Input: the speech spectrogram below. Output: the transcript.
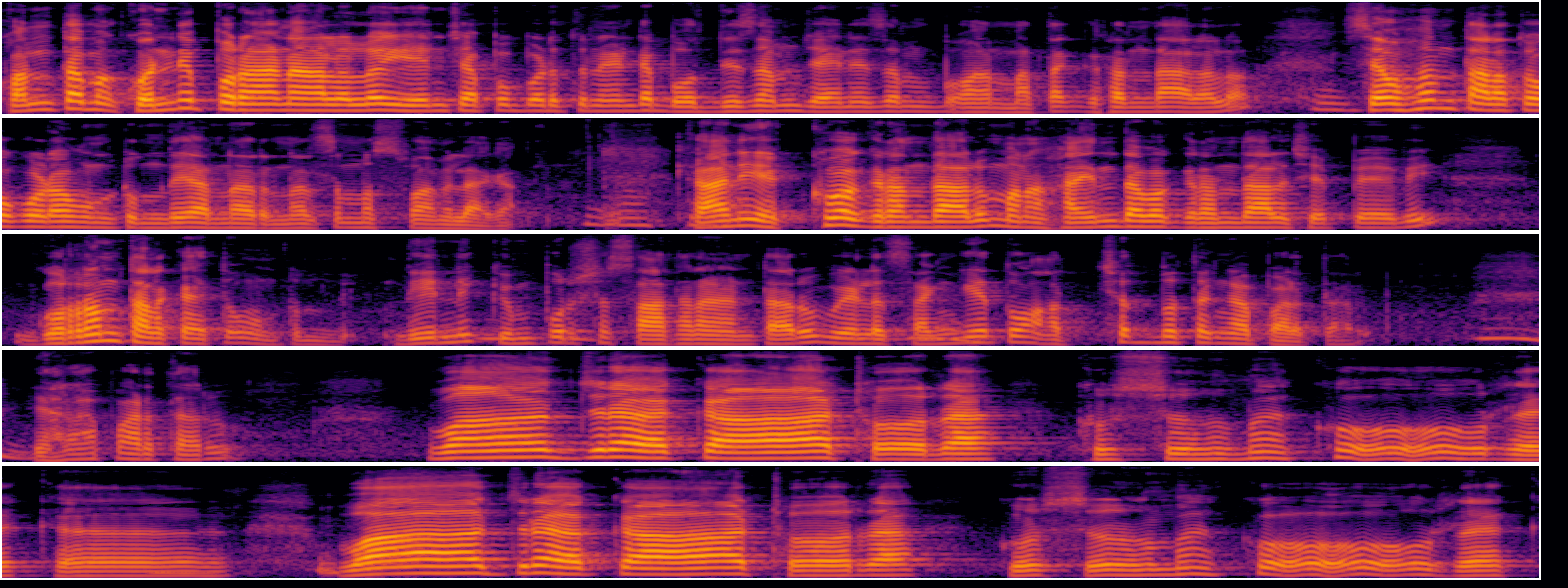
కొంత కొన్ని పురాణాలలో ఏం చెప్పబడుతున్నాయంటే బౌద్ధిజం జైనిజం మత గ్రంథాలలో సింహం తలతో కూడా ఉంటుంది అన్నారు నరసింహస్వామిలాగా. కానీ ఎక్కువ గ్రంథాలు మన హైందవ గ్రంథాలు చెప్పేవి గుర్రం తలకాయతో ఉంటుంది. దీన్ని కింపురుష సాధన అంటారు. వీళ్ళ సంగీతం అత్యద్భుతంగా పాడతారు. ఎలా పాడతారు? వజ్ర కాఠోర కుసుమ కోరక. వజ్ర కాఠోర కుసుమ కోరక.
